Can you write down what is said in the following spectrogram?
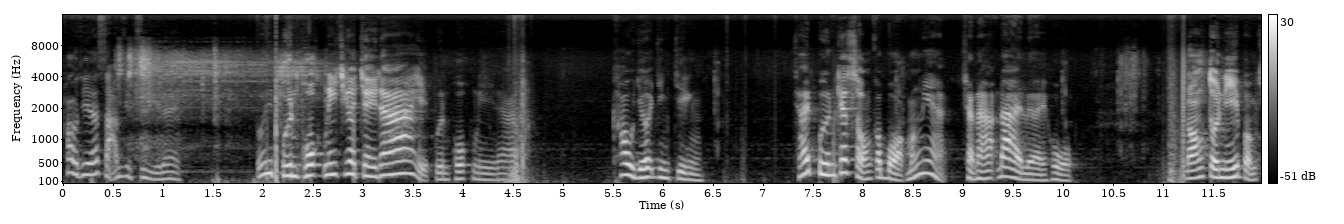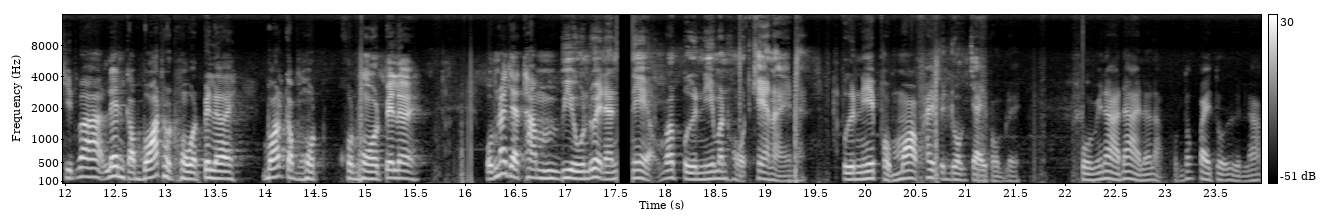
เข้าทีละสามสิบสี่เลยเฮ้ยปืนพกนี้เชื่อใจได้ ปืนพกนี้นะครับ เข้าเยอะจริง ๆ ใช้ปืนแค่สองกระบอกมั้งเนี่ย ชนะได้เลยโหน้องตัวนี้ผมคิดว่าเล่นกับบอสโหดๆไปเลย บอสกับโหดโหดไปเลย ผมน่าจะทำวิวด้วยนะเนี่ยว่าปืนนี้มันโหดแค่ไหนนะ ปืนนี้ผมมอบให้เป็นดวงใจผมเลยโอ้ไม่น่าได้แล้วล่ะ ผมต้องไปตัวอื่นแล้ว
